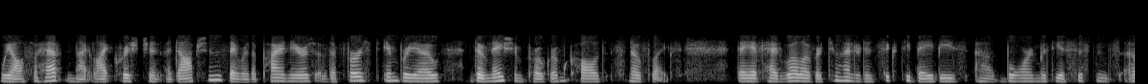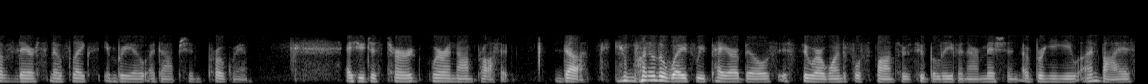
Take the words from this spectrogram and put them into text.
We also have Nightlight Christian Adoptions. They were the pioneers of the first embryo donation program called Snowflakes. They have had well over 260 babies uh, born with the assistance of their Snowflakes embryo adoption program. As you just heard, we're a nonprofit. Duh. And one of the ways we pay our bills is through our wonderful sponsors who believe in our mission of bringing you unbiased,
